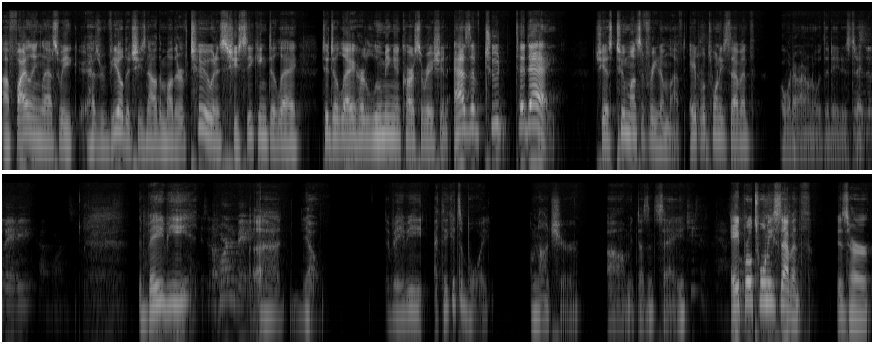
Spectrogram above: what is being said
a filing last week has revealed that she's now the mother of two, and is she's seeking delay to delay her looming incarceration. As of to today, she has two months of freedom left. April twenty seventh, or whatever. I don't know what the date is today. Does the baby have horns? The baby, Is it a horn baby? uh, no, the baby. I think it's a boy. I'm not sure. Um, it doesn't say. April 27th is her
